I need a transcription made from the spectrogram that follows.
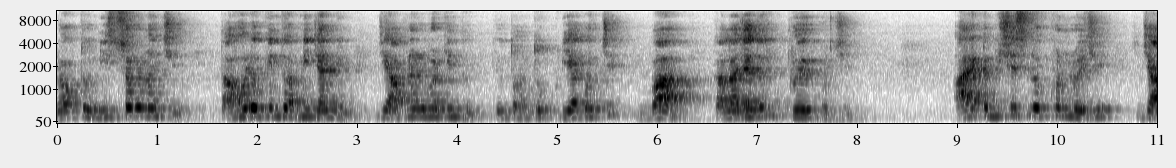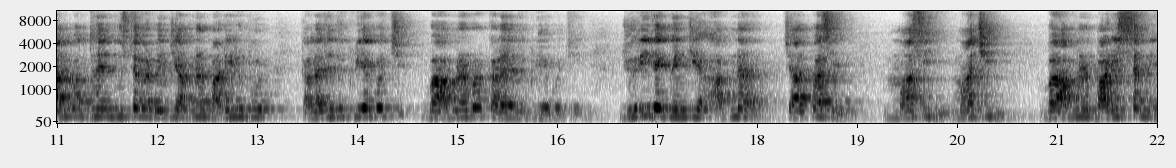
রক্ত নিঃসরণ হচ্ছে, তাহলেও কিন্তু আপনি জানবেন যে আপনার উপর কিন্তু কেউ তন্ত্রক্রিয়া করছে বা কালা কালাজাদুর প্রয়োগ করছে। আর একটা বিশেষ লক্ষণ রয়েছে, যার মাধ্যমে বুঝতে পারবেন যে আপনার বাড়ির উপর কালা কালাজাদু ক্রিয়া করছে বা আপনার উপর কালা কালাজাদু ক্রিয়া করছে। যদি দেখবেন যে আপনার চারপাশে মাছি মাছি বা আপনার বাড়ির সামনে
